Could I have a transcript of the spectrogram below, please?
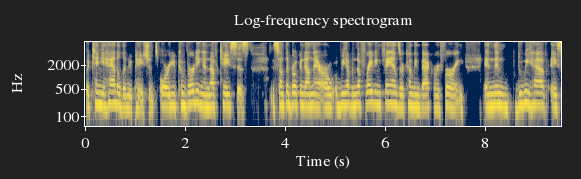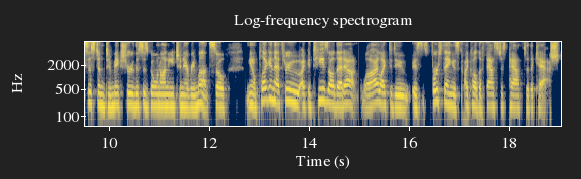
but can you handle the new patients? Or are you converting enough cases? Is something broken down there? Or we have enough raving fans are coming back and referring. And then do we have a system to make sure this is going on each and every month? So you know plugging that through i could tease all that out. What i like to do is first thing is i call the fastest path to the cash.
